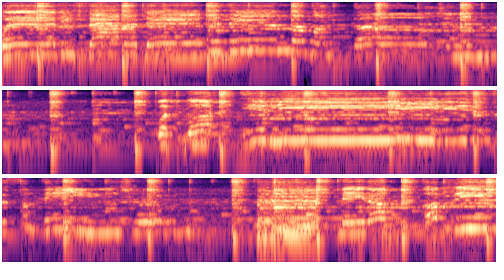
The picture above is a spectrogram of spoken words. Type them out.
wedding Saturday within the month of June. But what it is is something true. Made up of these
